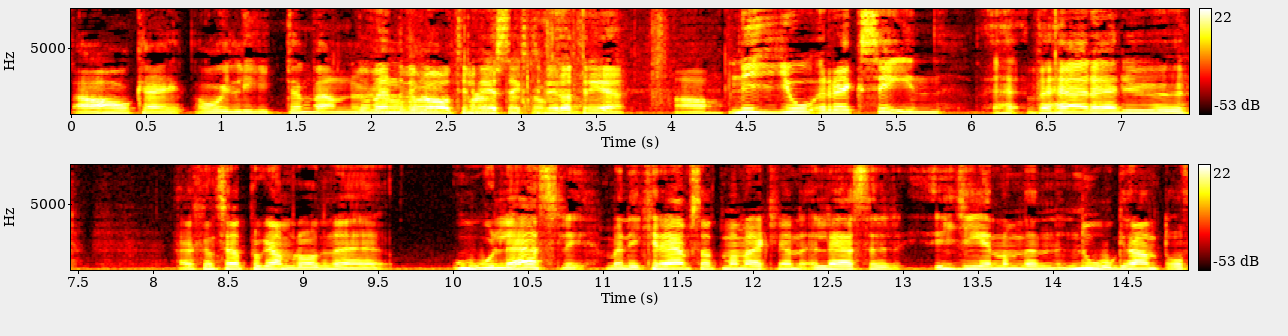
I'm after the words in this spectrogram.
Ja, okej. Oj, liten vän nu. Då vänder vi blad till plötsligt också. V643. Ja. 9 Rexin. H- här är det ju... Jag ska inte säga att programraden är oläslig. Men det krävs att man verkligen läser igenom den noggrant och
